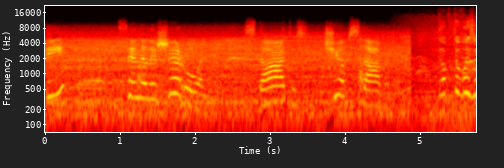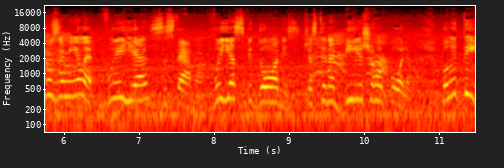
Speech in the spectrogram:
Ти це не лише роль, статус чи обставини. Тобто ви зрозуміли, ви є система, ви є свідомість, частина більшого поля. Коли ти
